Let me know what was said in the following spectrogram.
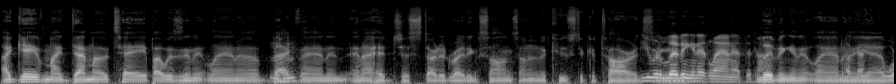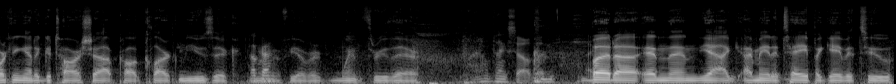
I gave my demo tape. I was in Atlanta back Mm-hmm. then, and, and I had just started writing songs on an acoustic guitar. And You were living in Atlanta at the time. living in Atlanta. Okay. Yeah, working at a guitar shop called Clark Music. I Okay. don't know if you ever went through there. I don't think so. But But uh, and then yeah, I, I made a tape. I gave it to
